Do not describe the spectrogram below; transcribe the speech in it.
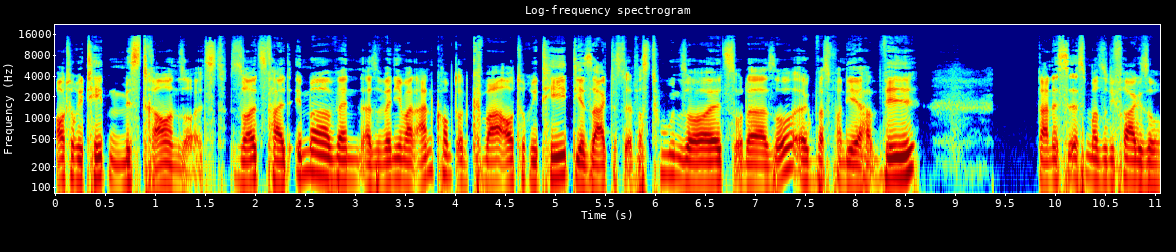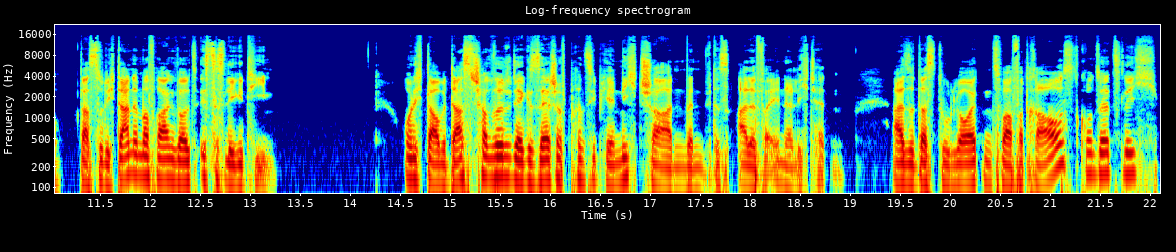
Autoritäten misstrauen sollst. Du sollst halt immer, wenn, also wenn jemand ankommt und qua Autorität dir sagt, dass du etwas tun sollst oder so, irgendwas von dir will, dann ist erstmal so die Frage so, dass du dich dann immer fragen sollst, ist es legitim? Und ich glaube, das würde der Gesellschaft prinzipiell nicht schaden, wenn wir das alle verinnerlicht hätten. Also, dass du Leuten zwar vertraust, grundsätzlich,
